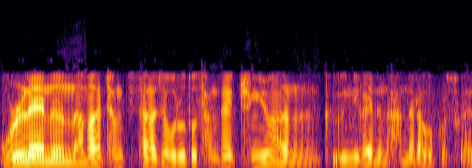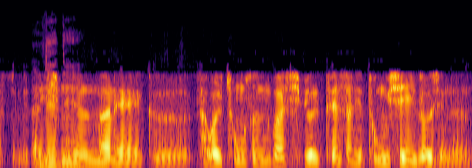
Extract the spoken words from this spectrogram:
원래는 아마 정치사적으로도 상당히 중요한 그 의미가 있는 한 해라고 볼 수가 있습니다. 네네. 20년 만에 그 4월 총선과 12월 대선이 동시에 이루어지는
